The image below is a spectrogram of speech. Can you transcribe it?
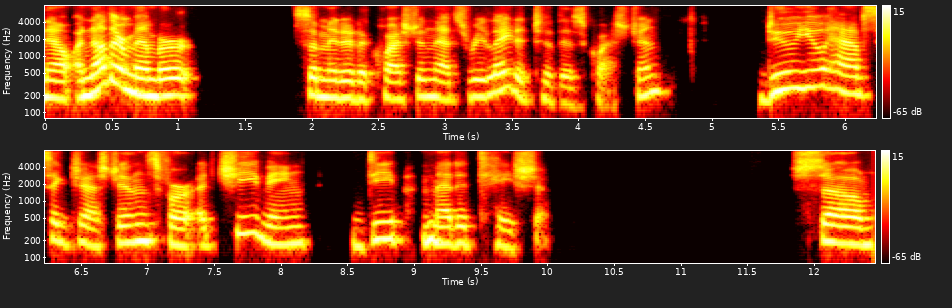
Now another member submitted a question that's related to this question. Do you have suggestions for achieving deep meditation? So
